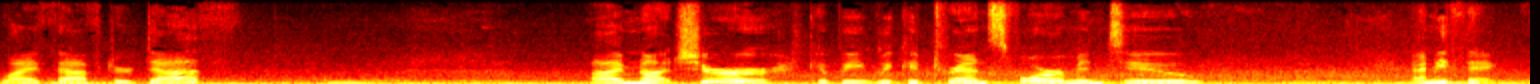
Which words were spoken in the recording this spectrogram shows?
Life after death? I'm not sure. Could be we could transform into anything.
